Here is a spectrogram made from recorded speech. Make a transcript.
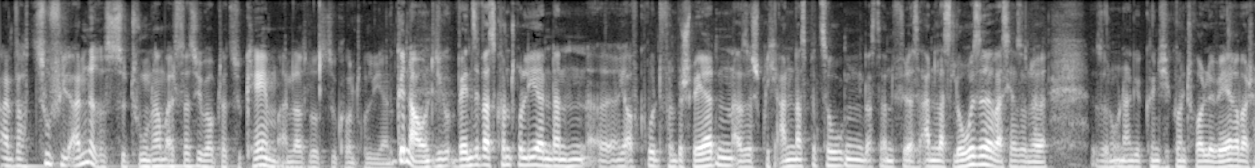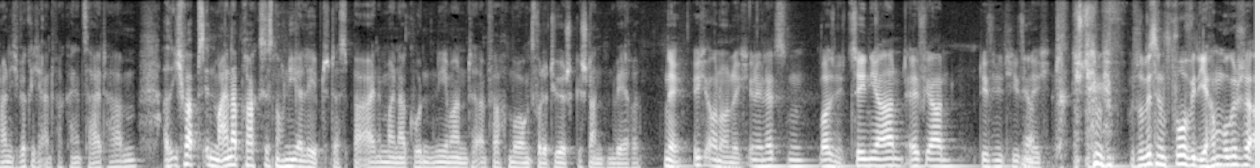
einfach zu viel anderes zu tun haben, als dass sie überhaupt dazu kämen, anlasslos zu kontrollieren. Genau, und die, wenn sie was kontrollieren, dann äh, ja, aufgrund von Beschwerden, also sprich anlassbezogen, dass dann für das Anlasslose, was ja so eine, so eine unangekündigte Kontrolle wäre, wahrscheinlich wirklich einfach keine Zeit haben. Also ich habe es in meiner Praxis noch nie erlebt, dass bei einem meiner Kunden jemand einfach morgens vor der Tür gestanden wäre. Nee, ich auch noch nicht. In den letzten, weiß ich nicht, zehn Jahren, elf Jahren definitiv ja. nicht. Ich stelle mir so ein bisschen vor, wie die hamburgische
